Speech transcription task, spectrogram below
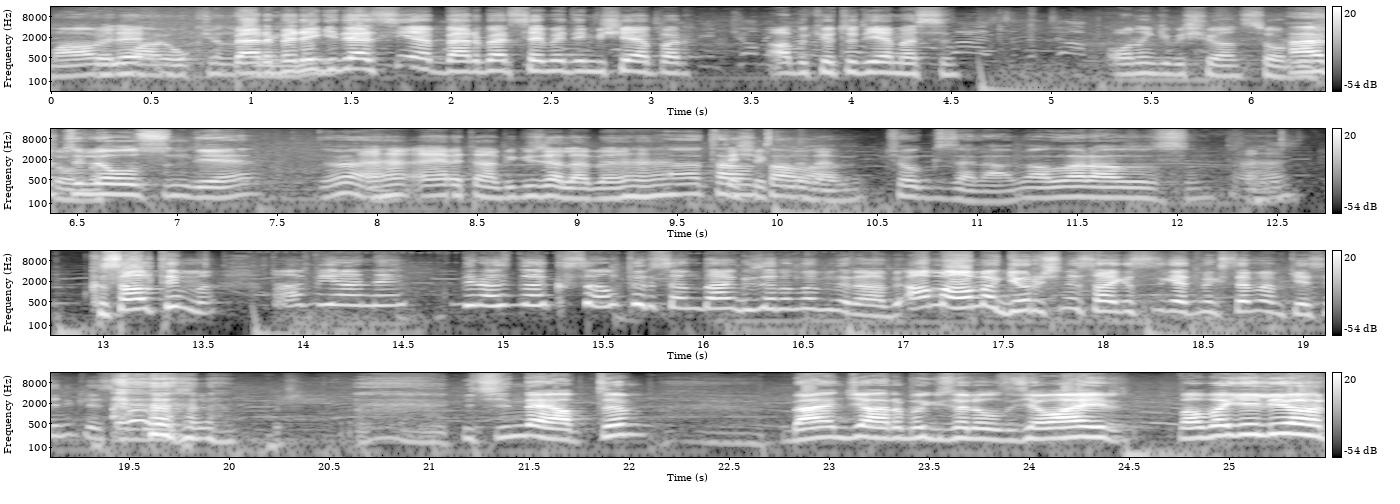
Mavi Böyle mavi okyanus Berbere rengi. gidersin ya berber sevmediğin bir şey yapar. Abi kötü diyemezsin. Onun gibi şu an sorduğu Her türlü olsun diye. Değil mi? Aha, evet abi güzel abi. aha. Ha, tamam Teşekkür tamam ederim. abi. Çok güzel abi. Allah razı olsun. Aha. Kısaltayım mı? Abi yani biraz daha kısaltırsan daha güzel olabilir abi. Ama ama görüşüne saygısızlık etmek istemem kesinlikle sen de olsun. İçini de yaptım. Bence araba güzel oldu. Cevahir. Baba geliyor.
